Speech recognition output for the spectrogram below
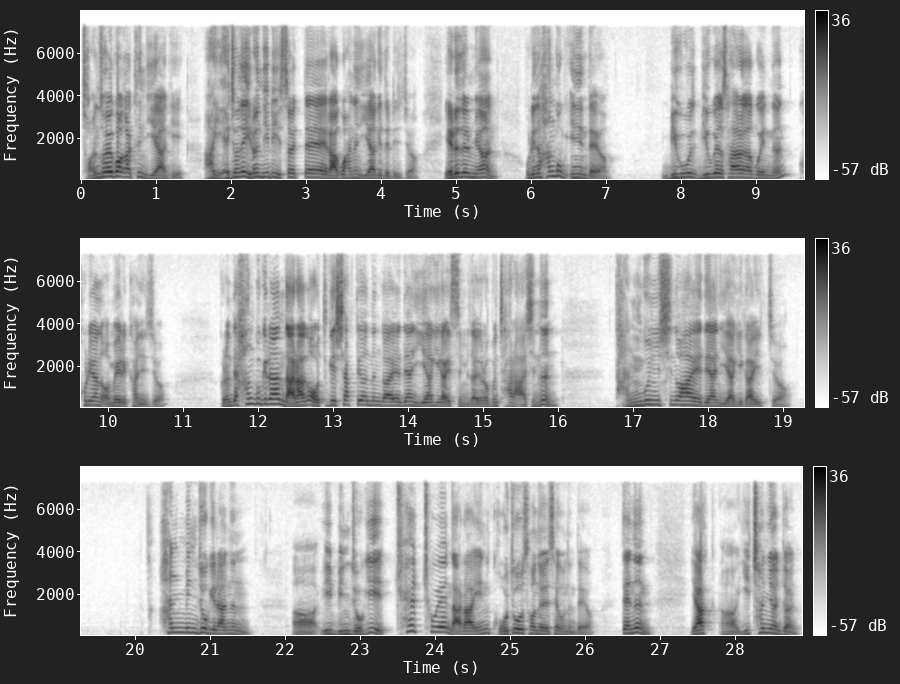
전설과 같은 이야기, 아, 예전에 이런 일이 있을 때라고 하는 이야기들이죠. 예를 들면, 우리는 한국인인데요. 미국, 미국에서 살아가고 있는 Korean American이죠. 그런데 한국이라는 나라가 어떻게 시작되었는가에 대한 이야기가 있습니다. 여러분 잘 아시는 단군 신화에 대한 이야기가 있죠. 한민족이라는 어, 이 민족이 최초의 나라인 고조선을 세우는데요. 때는 약 어, 2000년 전,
